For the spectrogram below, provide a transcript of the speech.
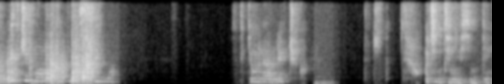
Оливчик мама попросила. Такий у меня оливчик. Очень тенюсенький.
